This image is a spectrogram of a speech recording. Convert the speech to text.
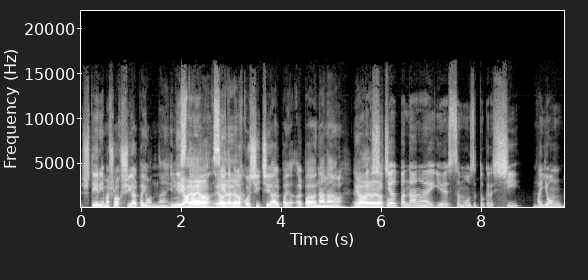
štiri imaš lahko ši ali pa jon. Ne? In Ja, isto ja, ja, ja, sedem ja, ja. je lahko šiči ali pa, ali pa nana. Ja, ja, ja, Šiči to. ali pa nana je samo zato, ker ši, pa jon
